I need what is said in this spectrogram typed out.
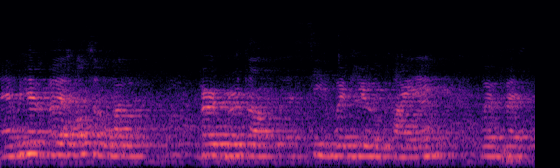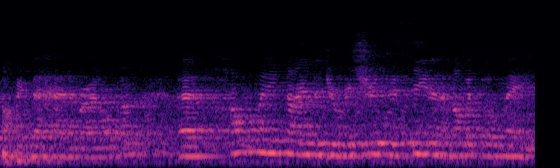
And we have uh, also one very brutal uh, scene with you fighting, with uh, popping the head very often. Uh, how many times did you reshoot this scene and how it was made?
